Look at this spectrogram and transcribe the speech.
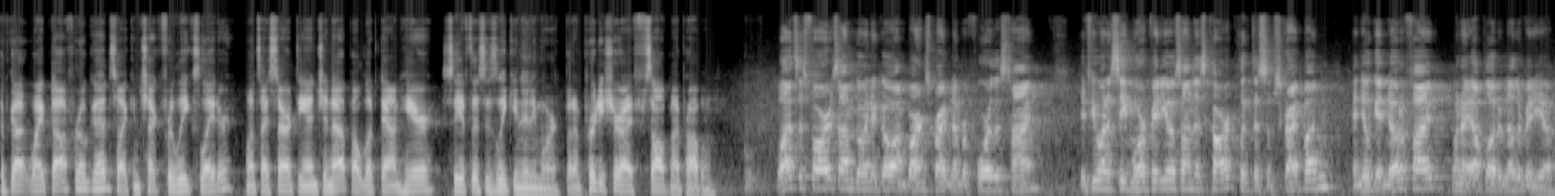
I've got it wiped off real good so I can check for leaks later. Once I start the engine up, I'll look down here, see if this is leaking anymore. But I'm pretty sure I've solved my problem. Well, that's as far as I'm going to go on Barn Sprite number four this time. If you want to see more videos on this car, click the subscribe button and you'll get notified when I upload another video.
